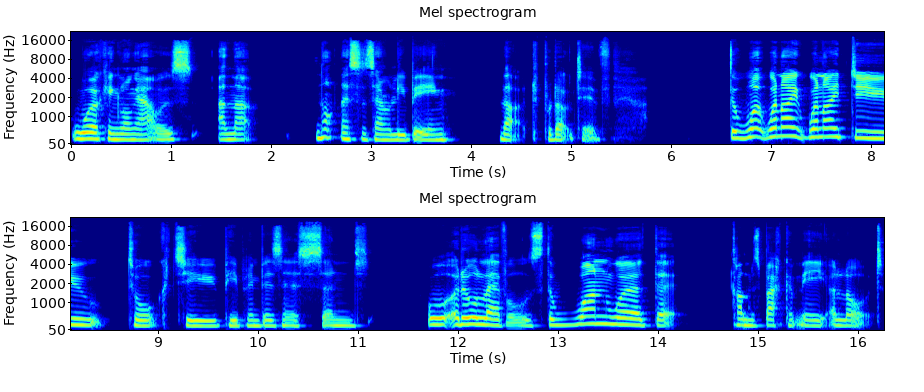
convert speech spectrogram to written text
working long hours and that not necessarily being that productive the when i when i do talk to people in business and all, at all levels the one word that comes back at me a lot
